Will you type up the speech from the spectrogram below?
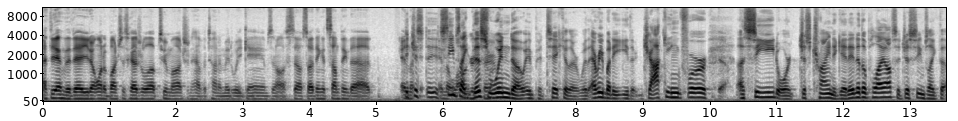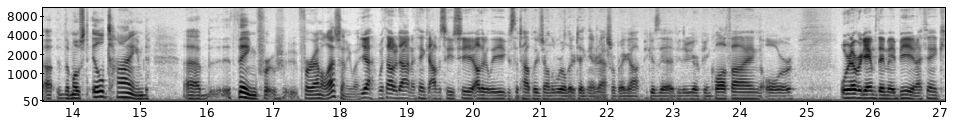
at the end of the day, you don't want to bunch the schedule up too much and have a ton of midweek games and all this stuff. So I think it's something that it the, just it seems like this term, window in particular, with everybody either jockeying for yeah. a seed or just trying to get into the playoffs, it just seems like the uh, the most ill-timed uh, thing for for MLS anyway. Yeah, without a doubt. I think obviously you see other leagues, the top leagues around the world, that are taking the international break off because they have either European qualifying or or whatever games they may be. And I think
